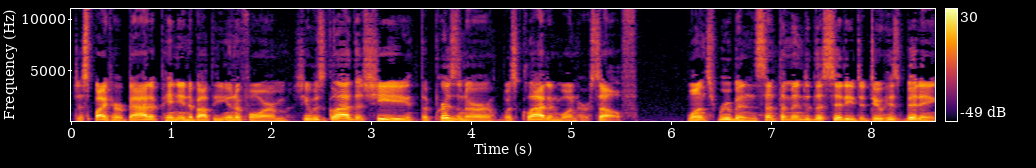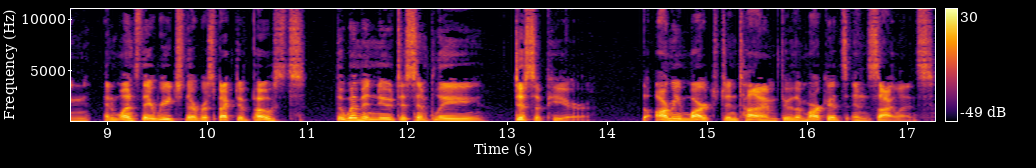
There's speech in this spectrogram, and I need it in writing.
Despite her bad opinion about the uniform, she was glad that she, the prisoner, was clad in one herself. Once Rubens sent them into the city to do his bidding, and once they reached their respective posts, the women knew to simply disappear. The army marched in time through the markets in silence.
